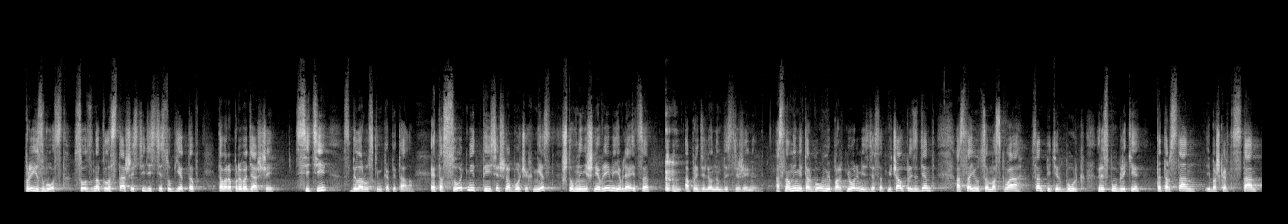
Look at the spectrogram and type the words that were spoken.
производств. Создано около 160 субъектов товаропроводящей сети с белорусским капиталом. Это сотни тысяч рабочих мест, что в нынешнее время является определенным достижением. Основными торговыми партнерами, здесь отмечал президент, остаются Москва, Санкт-Петербург, республики Татарстан и Башкортостан –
